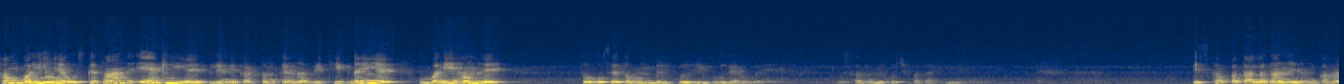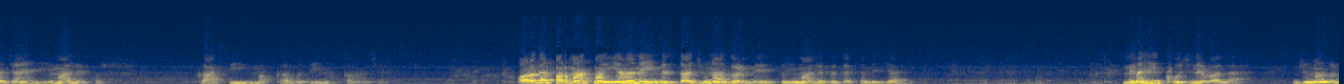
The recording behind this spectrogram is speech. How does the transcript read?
हम वही हैं, उसके साथ एक ही है, इसलिए निकटतम कहना भी ठीक नहीं है। वही हम हैं तो उसे तो हम बिल्कुल ही भूले हुए हैं। उसका तो हमें कुछ पता ही नहीं। इसका पता लगाने हम कहा जाएँ? हिमालय पर? काशी, मक्का, मदीना, कहाँ जाएँ? और अगर परमात्मा यहाँ नहीं मिलता जूनागढ़ में तो हिमालय पर कैसे मिल जाए? मैं ही खोजने वाला, जूनागढ़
